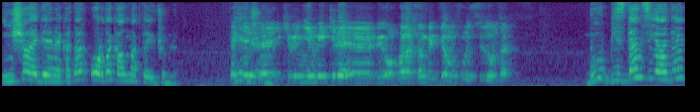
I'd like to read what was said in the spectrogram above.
inşa edilene kadar orada kalmakla yükümlü. Peki e, 2022'de e, bir operasyon bekliyor musunuz siz orada? Bu bizden ziyade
